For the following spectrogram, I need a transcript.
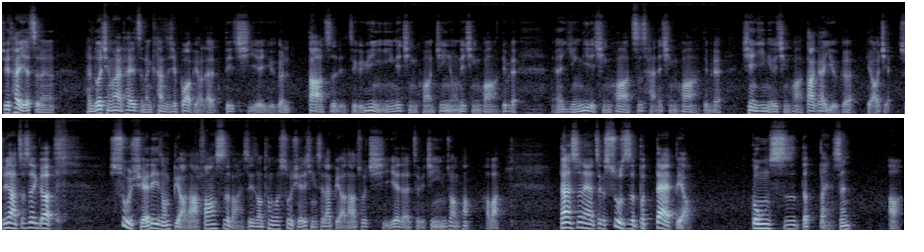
所以他也只能很多情况下他也只能看这些报表来对企业有个大致的这个运营的情况、金融的情况，对不对？呃，盈利的情况、资产的情况，对不对？现金流的情况大概有个了解。实际上这是一个数学的一种表达方式吧，是一种通过数学的形式来表达出企业的这个经营状况，好吧？但是呢，这个数字不代表。公司的本身，啊，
